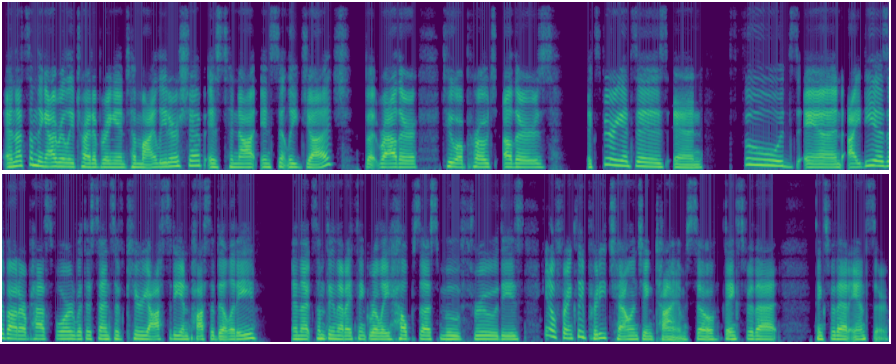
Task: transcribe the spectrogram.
And that's something I really try to bring into my leadership is to not instantly judge, but rather to approach others' experiences and foods and ideas about our path forward with a sense of curiosity and possibility. And that's something that I think really helps us move through these, you know, frankly, pretty challenging times. So thanks for that. Thanks for that answer.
